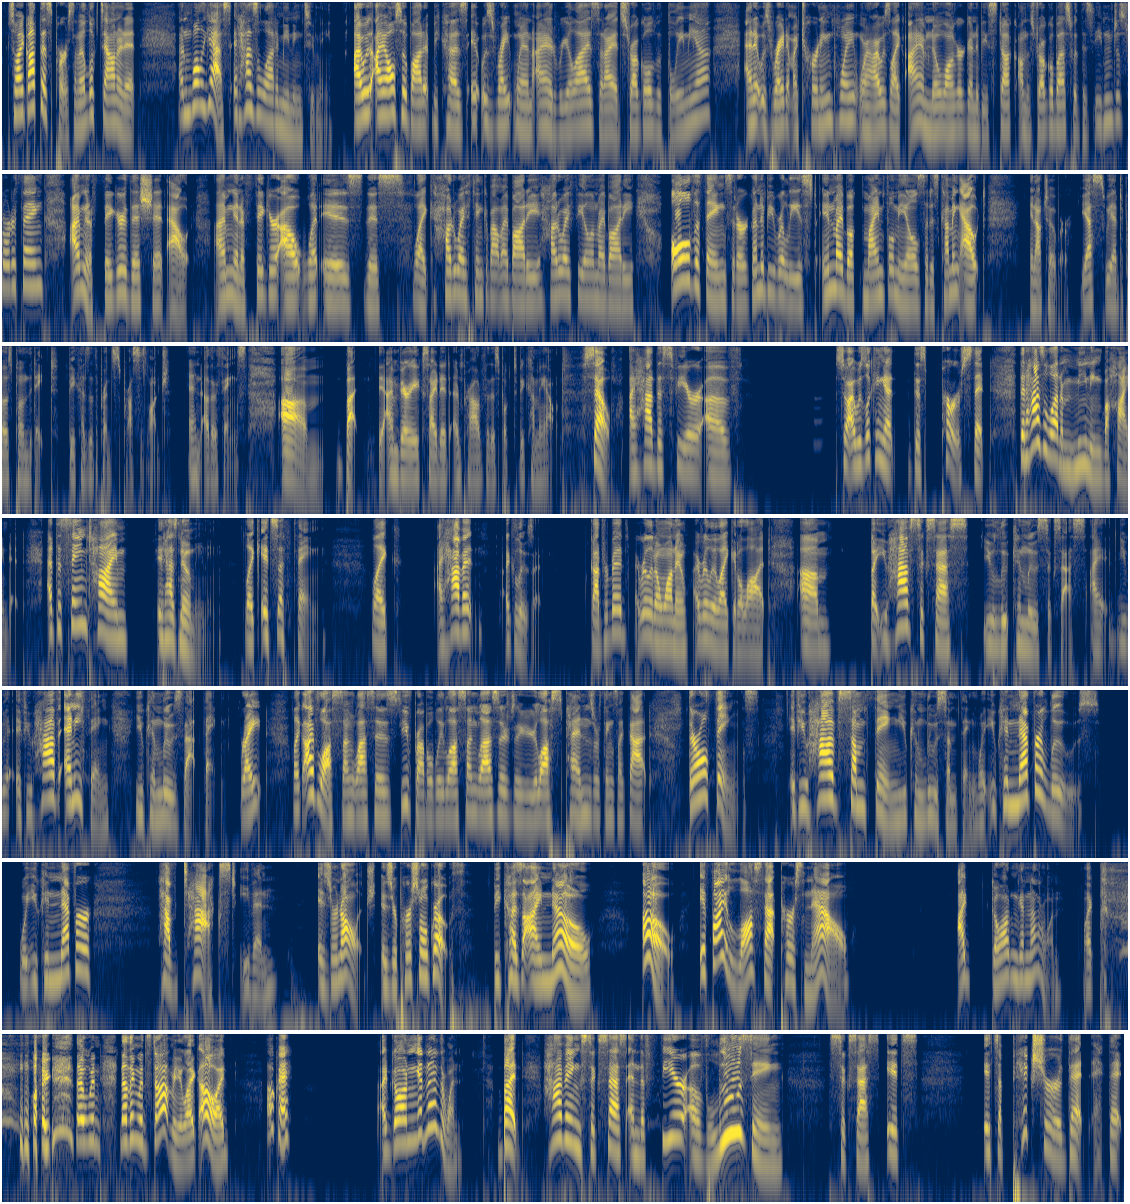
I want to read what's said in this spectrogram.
so I got this purse and I looked down at it, and well, yes, it has a lot of meaning to me. I, w- I also bought it because it was right when I had realized that I had struggled with bulimia. And it was right at my turning point where I was like, I am no longer going to be stuck on the struggle bus with this eating disorder thing. I'm going to figure this shit out. I'm going to figure out what is this, like, how do I think about my body? How do I feel in my body? All the things that are going to be released in my book, Mindful Meals, that is coming out in October. Yes, we had to postpone the date because of the Princess Process launch and other things. Um, but I'm very excited and proud for this book to be coming out. So I had this fear of. So I was looking at this purse that that has a lot of meaning behind it. At the same time, it has no meaning. Like it's a thing. Like I have it, I could lose it. God forbid. I really don't want to. I really like it a lot. Um, but you have success you lo- can lose success. I you if you have anything, you can lose that thing, right? Like I've lost sunglasses, you've probably lost sunglasses or you lost pens or things like that. They're all things. If you have something, you can lose something. What you can never lose, what you can never have taxed even is your knowledge, is your personal growth. Because I know, oh, if I lost that purse now, I'd go out and get another one. Like, like that would nothing would stop me. Like, oh, I'd okay, I'd go out and get another one. But having success and the fear of losing success, it's it's a picture that that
